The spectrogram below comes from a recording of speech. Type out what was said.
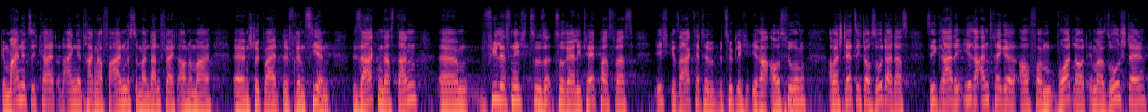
Gemeinnützigkeit und eingetragener Verein müsste man dann vielleicht auch noch mal äh, ein Stück weit differenzieren. Sie sagten, dass dann ähm, vieles nicht zu, zur Realität passt, was ich gesagt hätte bezüglich Ihrer Ausführungen. Aber es stellt sich doch so dar, dass Sie gerade Ihre Anträge auch vom Wortlaut immer so stellen,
